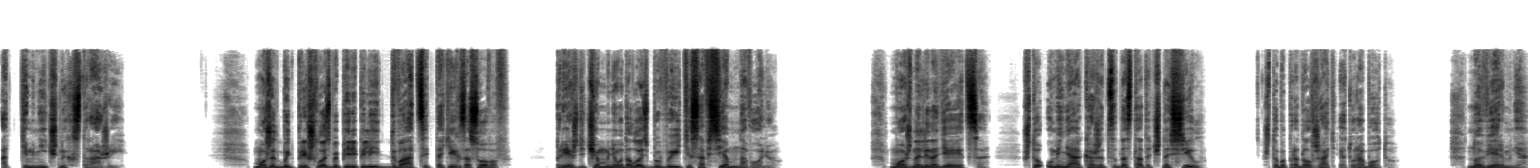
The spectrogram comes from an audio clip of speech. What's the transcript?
от темничных стражей. Может быть, пришлось бы перепилить двадцать таких засовов, прежде чем мне удалось бы выйти совсем на волю. Можно ли надеяться, что у меня окажется достаточно сил, чтобы продолжать эту работу? Но верь мне,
